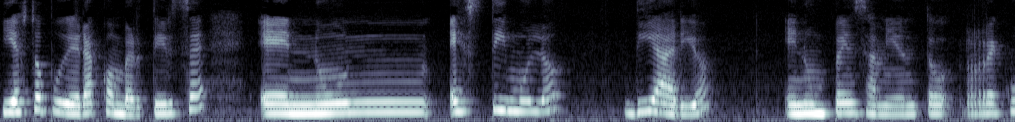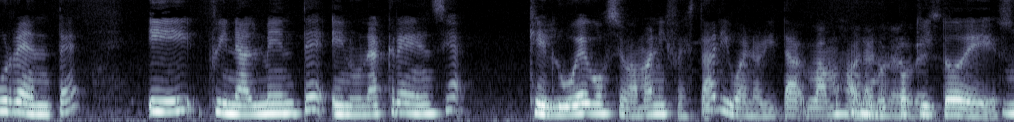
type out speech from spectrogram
Y esto pudiera convertirse en un estímulo diario, en un pensamiento recurrente y finalmente en una creencia que luego se va a manifestar y bueno, ahorita vamos a hablar un poquito de eso.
